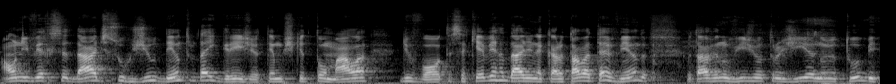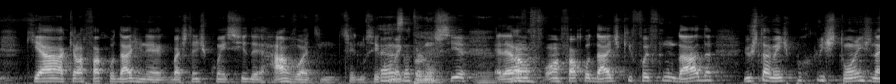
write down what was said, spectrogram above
a universidade surgiu dentro da igreja, temos que tomá-la de volta. Isso aqui é verdade, né, cara? Eu tava até vendo, eu tava vendo um vídeo outro dia no YouTube que a, aquela faculdade, né, bastante conhecida, é Harvard, não sei, não sei É, como é que exatamente. pronuncia. Ela era uma, uma faculdade que foi fundada justamente por cristãos na,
